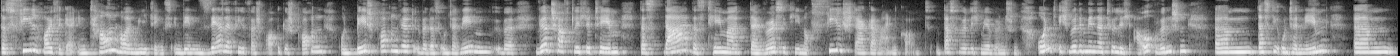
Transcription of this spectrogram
dass viel häufiger in Town Hall Meetings, in denen sehr, sehr viel gesprochen und besprochen wird über das Unternehmen, über wirtschaftliche Themen, dass da das Thema Diversity noch viel stärker reinkommt. Das würde ich mir wünschen. Und ich würde mir natürlich auch wünschen, ähm, dass die Unternehmen ähm,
